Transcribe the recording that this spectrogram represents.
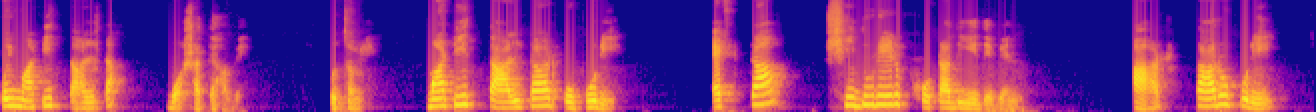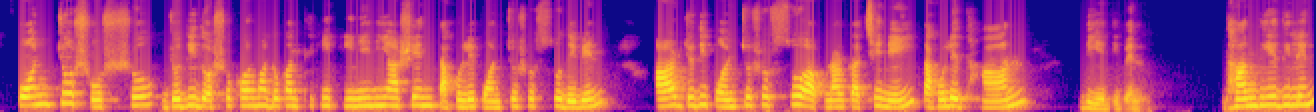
ওই মাটির তালটা বসাতে হবে প্রথমে। মাটির তালটার ওপরে একটা সিঁদুরের ফোঁটা দিয়ে দেবেন। আর তার উপরে পঞ্চশস্য যদি দশকর্মা দোকান থেকে কিনে নিয়ে আসেন, তাহলে পঞ্চশস্য দেবেন। আর যদি পঞ্চশস্য আপনার কাছে নেই, তাহলে ধান দিয়ে দিবেন। ধান দিয়ে দিলেন,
